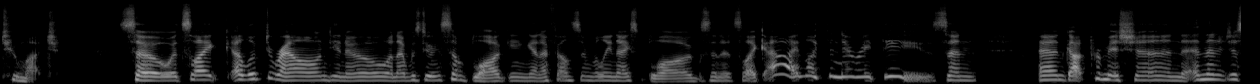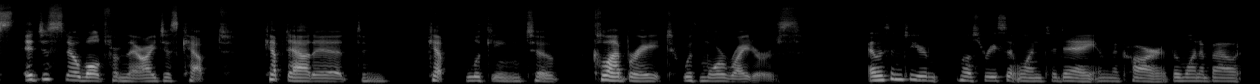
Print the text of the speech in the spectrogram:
too much. So it's like i looked around you know and i was doing some blogging and i found some really nice blogs and it's like oh i'd like to narrate these and and got permission and then it just it just snowballed from there. I just kept kept at it and kept looking to collaborate with more writers. I listened to your most recent one today in the car, the one about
